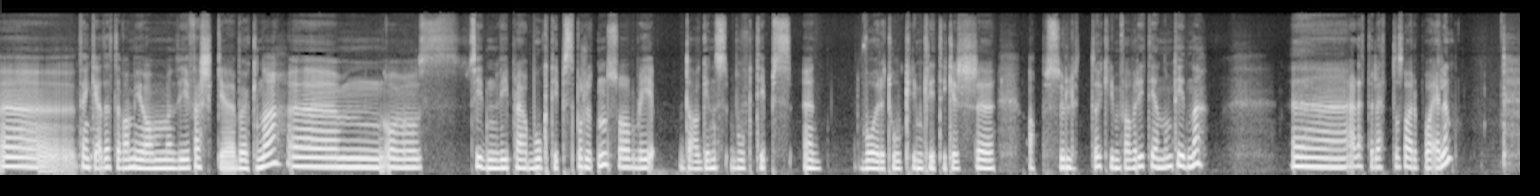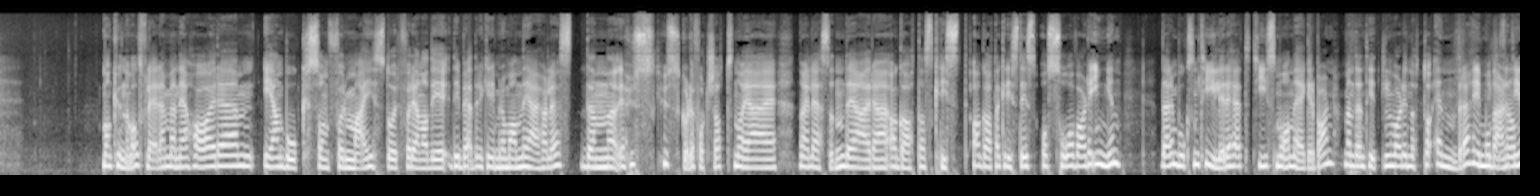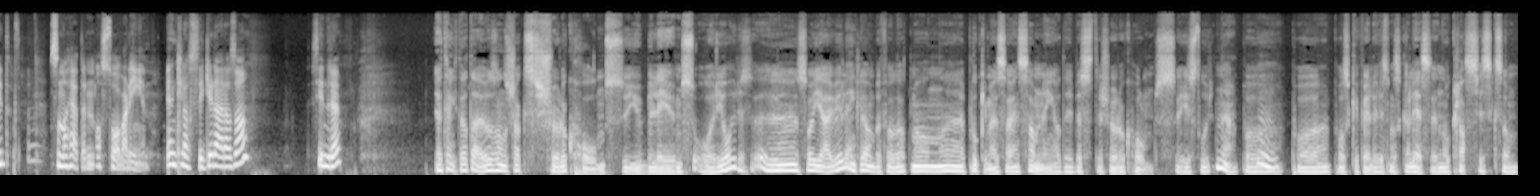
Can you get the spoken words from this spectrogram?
eh, tenker jeg at dette var mye om de ferske bøkene. Eh, og siden vi pleier boktips på slutten, så blir dagens boktips eh, våre to krimkritikers eh, absolutte krimfavoritt gjennom tidene. Eh, er dette lett å svare på, Ellen? Man kunne valgt flere, men jeg har én eh, bok som for meg står for en av de, de bedre krimromanene jeg har lest. Den, jeg husker, husker det fortsatt når jeg, når jeg, leste den. Det er eh, Christ, Agatha Christies 'Og så var det ingen'. Det er en bok som tidligere het 'Ti små negerbarn', men den tittelen var de nødt til å endre i moderne tid. Så nå heter den 'Og så var det ingen'. En klassiker der, altså. Sindre? Jeg tenkte at det er jo sånn slags Sherlock Holmes-jubileumsår i år, eh, så jeg vil egentlig anbefale at man eh, plukker med seg en samling av de beste Sherlock Holmes-historiene ja, på, mm. på påskefellet, hvis man skal lese noe klassisk som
